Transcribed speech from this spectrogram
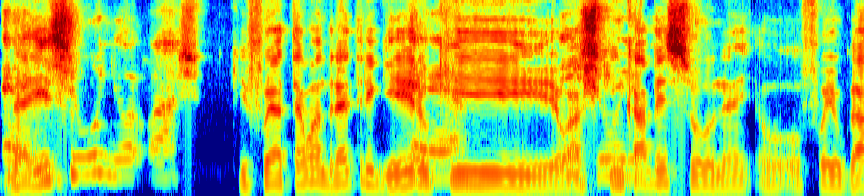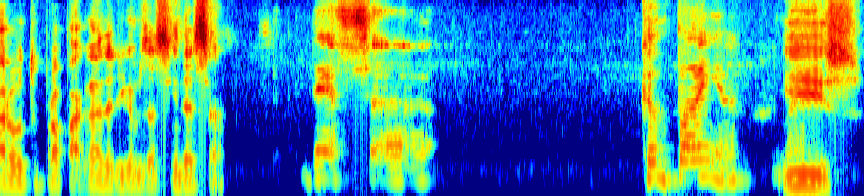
é, não é isso? junho, eu acho. Que foi até o André Trigueiro é, que eu acho junho. que encabeçou, né? Ou foi o garoto propaganda, digamos assim, dessa. Dessa campanha. Né? Isso.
